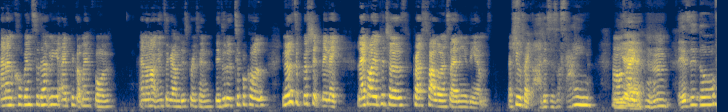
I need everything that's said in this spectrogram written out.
and then coincidentally, I pick up my phone, and then on Instagram, this person they do the typical, you know, the typical shit. They like like all your pictures, press follow, and slide in your DMs. And she was like, "Oh, this is a sign." And I was Yeah. like, hmm. Is it though?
